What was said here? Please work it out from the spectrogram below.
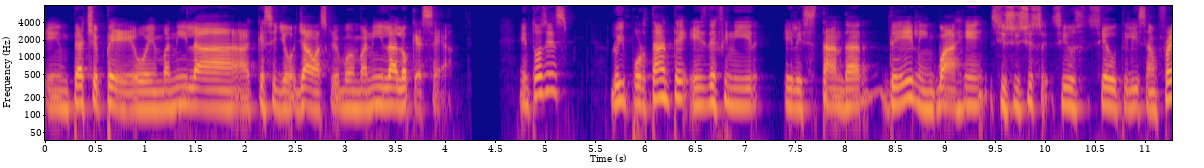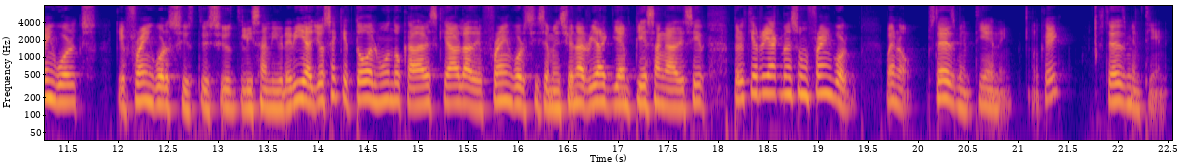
en PHP o en Vanilla, qué sé yo, JavaScript o en Vanilla, lo que sea. Entonces, lo importante es definir el estándar del lenguaje, si, se utilizan frameworks, qué frameworks si, se utilizan librerías. Yo sé que todo el mundo cada vez que habla de frameworks, si se menciona React, ya empiezan a decir, pero es que React no es un framework. Bueno, ustedes me entienden, ¿ok? Ustedes me entienden.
